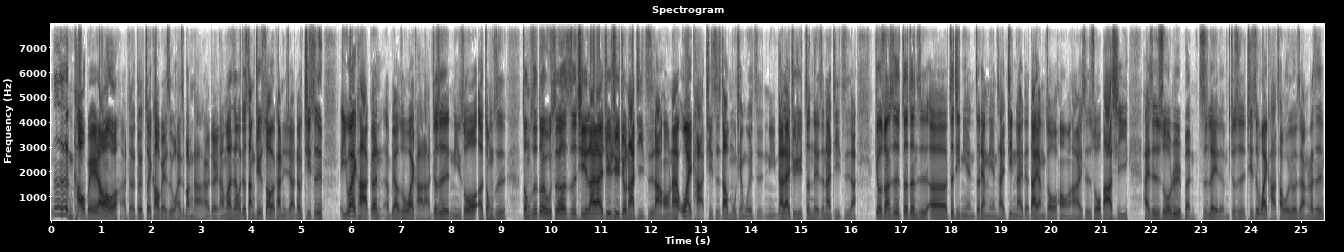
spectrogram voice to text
那是很靠北。然后啊，对对，最靠北的是我还是帮他啊。对，然后反正我就上去稍微看了一下。那其实以外卡跟呃，不要说外卡啦，就是你说呃，种子种子队伍十二支，其实来来去去就那几支啦。吼，那外卡其实到目前为止，你来来去去真的也是那几支啊。就算是这阵子呃这几年这两年才进来的大洋洲。哈，还是说巴西，还是说日本之类的，就是其实外卡差不多就是这样。但是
